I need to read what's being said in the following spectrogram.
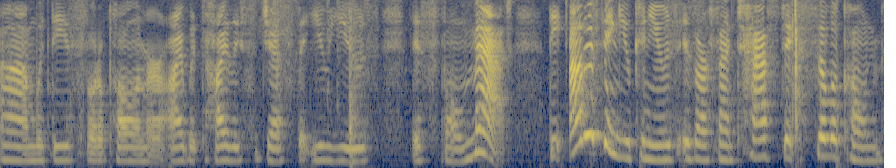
um, with these photopolymer, I would highly suggest that you use this foam mat. The other thing you can use is our fantastic silicone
